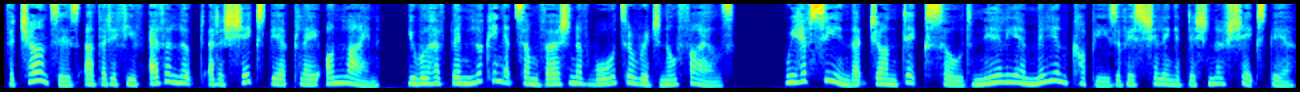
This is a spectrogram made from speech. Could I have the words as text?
The chances are that if you've ever looked at a Shakespeare play online, you will have been looking at some version of Ward's original files. We have seen that John Dicks sold nearly a million copies of his shilling edition of Shakespeare.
